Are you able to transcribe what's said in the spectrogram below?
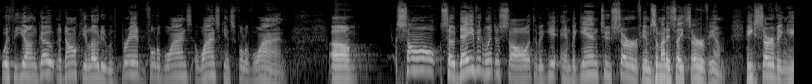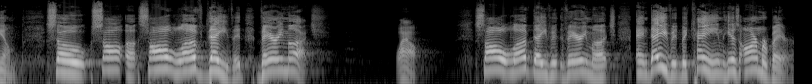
with a young goat and a donkey loaded with bread and full of wines, wineskins full of wine. Um, Saul, so David went to Saul at the begin and began to serve him. Somebody say, serve him. He's serving him. So Saul, uh, Saul loved David very much. Wow. Saul loved David very much, and David became his armor bearer.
